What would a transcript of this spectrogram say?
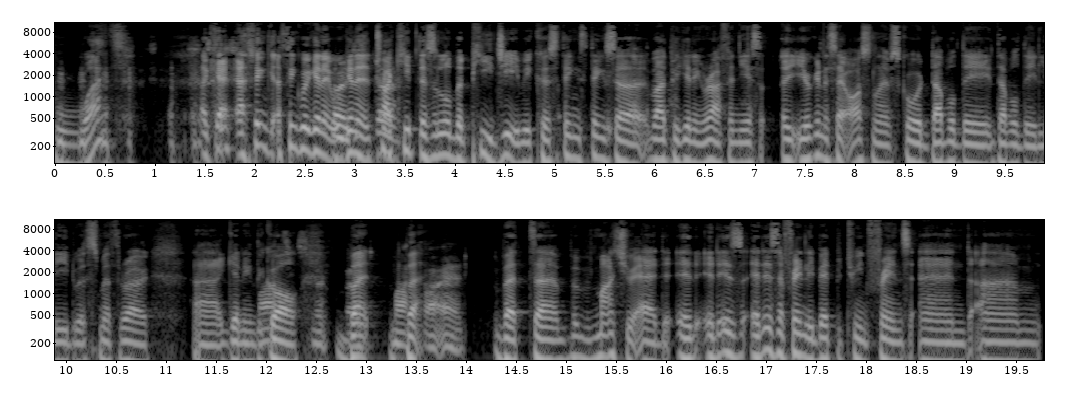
What? Okay, I think I think we're gonna we're gonna try uh, to keep this a little bit PG because things things are might be getting rough. And yes, uh, you're gonna say Arsenal have scored double their double their lead with Smith Rowe uh, getting the Martin goal, Smith, but might but but, uh, but might you add, it, it is it is a friendly bet between friends, and um,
